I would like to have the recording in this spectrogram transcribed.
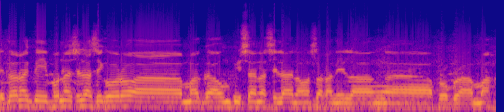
Ito nagtipon na sila siguro ah, mag-uumpisa na sila no sa kanilang ah, programa.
